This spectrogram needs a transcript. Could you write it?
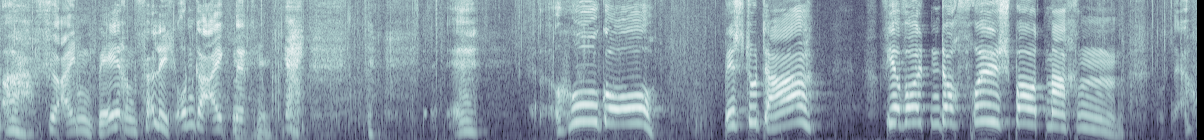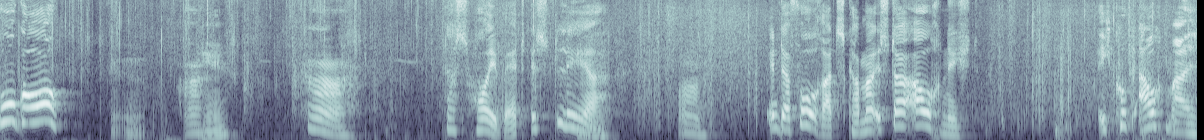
Ah, Für einen Bären völlig ungeeignet. Äh, Hugo, bist du da? Wir wollten doch Frühsport machen. Hugo? Ah, Das Heubett ist leer. Hm. In der Vorratskammer ist er auch nicht. Ich guck auch mal.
